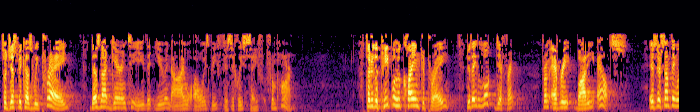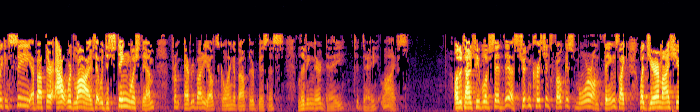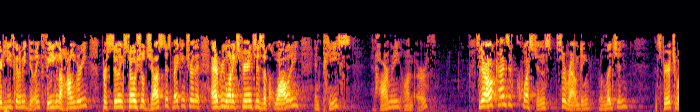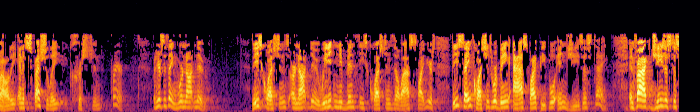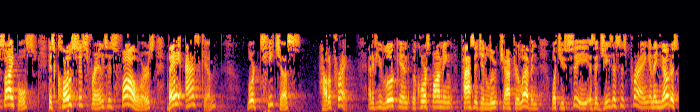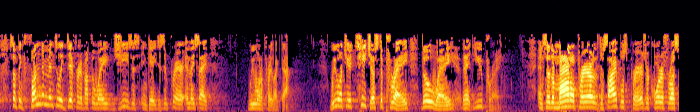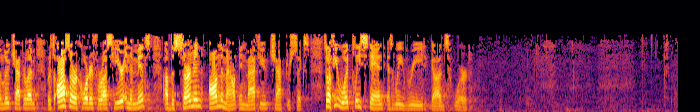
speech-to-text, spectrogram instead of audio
So just because we pray does not guarantee that you and I will always be physically safe from harm. So, do the people who claim to pray, do they look different from everybody else? Is there something we can see about their outward lives that would distinguish them from everybody else going about their business, living their day to day lives? Other times people have said this shouldn't Christians focus more on things like what Jeremiah shared he's going to be doing, feeding the hungry, pursuing social justice, making sure that everyone experiences equality and peace and harmony on earth? So there are all kinds of questions surrounding religion and spirituality, and especially Christian prayer. But here's the thing we're not new. These questions are not new. We didn't invent these questions in the last five years. These same questions were being asked by people in Jesus' day. In fact, Jesus' disciples, his closest friends, his followers, they ask him, Lord, teach us how to pray. And if you look in the corresponding passage in Luke chapter 11, what you see is that Jesus is praying, and they notice something fundamentally different about the way Jesus engages in prayer. And they say, We want to pray like that. We want you to teach us to pray the way that you pray. And so the model prayer of the disciples' prayer is recorded for us in Luke chapter 11, but it's also recorded for us here in the midst of the Sermon on the Mount in Matthew chapter 6. So if you would, please stand as we read God's Word.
